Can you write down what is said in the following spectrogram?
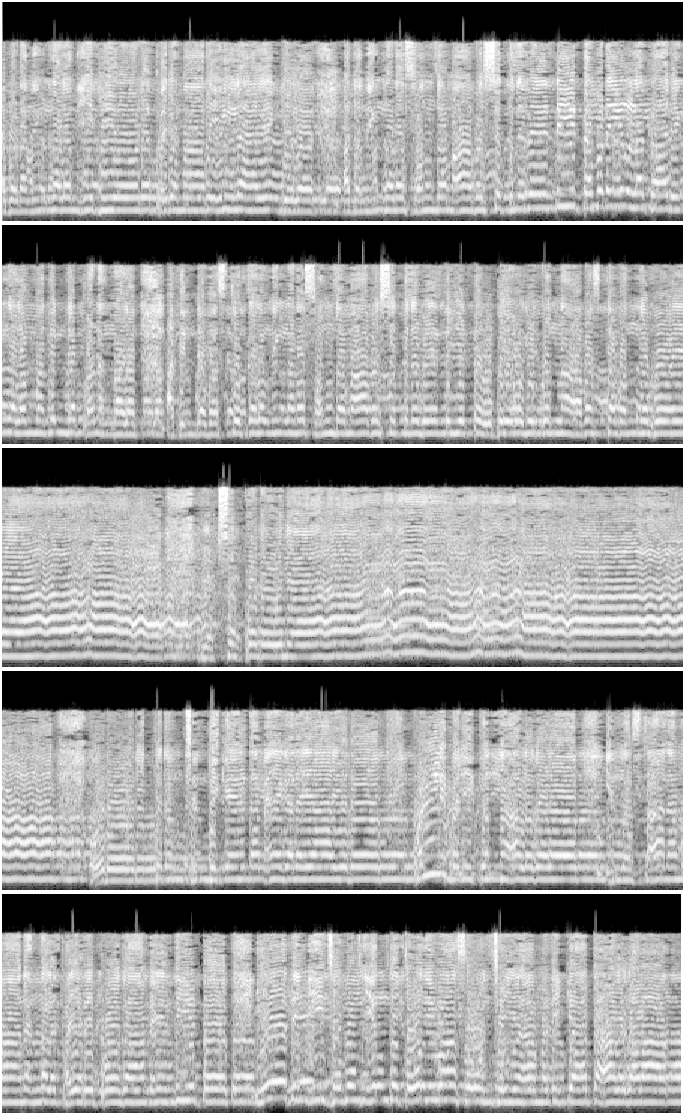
അവിടെ നിങ്ങൾ നീതിയോടെ പെരുമാറിയില്ല എങ്കിൽ അത് നിങ്ങളുടെ സ്വന്തം ആവശ്യത്തിന് വേണ്ടിയിട്ട് അവിടെയുള്ള കാര്യങ്ങളും അതിന്റെ പണങ്ങളും അതിന്റെ വസ്തുക്കളും നിങ്ങളുടെ സ്വന്തം ആവശ്യത്തിന് വേണ്ടിയിട്ട് ഉപയോഗിക്കുന്ന അവസ്ഥ വന്നു പോയാ ഭരിക്കുന്ന ആളുകൾ ഇന്ന് സ്ഥാനമാനങ്ങൾ കയറിപ്പോകാൻ വേണ്ടിയിട്ട് ഏത് നീചവും എന്ത് തോന്നിവാസവും ചെയ്യാൻ മടിക്കാത്ത ആളുകളാണ്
